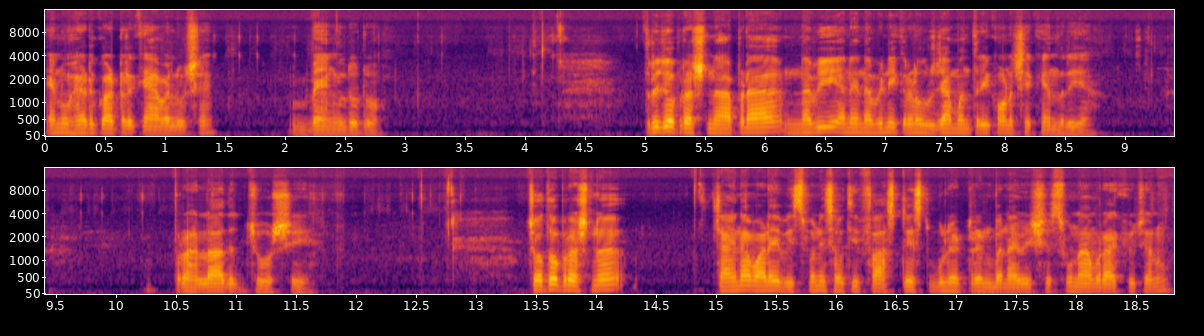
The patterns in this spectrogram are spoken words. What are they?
એનું હેડક્વાર્ટર ક્યાં આવેલું છે? બેંગલુરુ. ત્રીજો પ્રશ્ન, આપણા નવી અને નવીનીકરણ ઊર્જા મંત્રી કોણ છે કેન્દ્રીય? પ્રહલાદ જોશી. ચોથો પ્રશ્ન ચાઇનાવાળે વિશ્વની સૌથી ફાસ્ટેસ્ટ બુલેટ ટ્રેન બનાવી છે. શું નામ રાખ્યું છે એનું?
